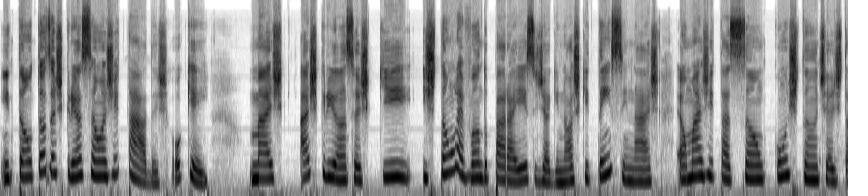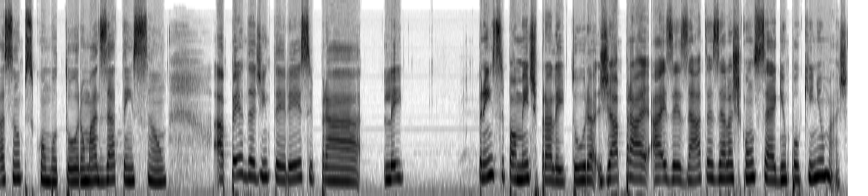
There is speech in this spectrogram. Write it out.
Então, todas as crianças são agitadas, ok. Mas as crianças que estão levando para esse diagnóstico, que têm sinais, é uma agitação constante, agitação psicomotora, uma desatenção, a perda de interesse para leitura principalmente para leitura, já para as exatas elas conseguem um pouquinho mais.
